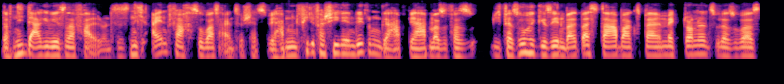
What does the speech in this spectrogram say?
noch nie dagewesener Fall. Und es ist nicht einfach, sowas einzuschätzen. Wir haben viele verschiedene Entwicklungen gehabt. Wir haben also vers die Versuche gesehen, bei, bei Starbucks, bei McDonalds oder sowas,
